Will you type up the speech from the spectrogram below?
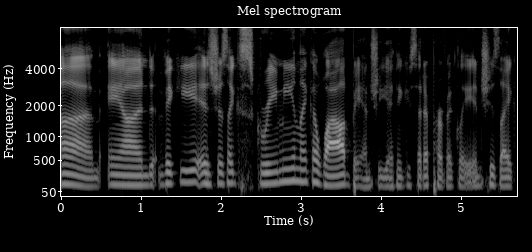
Um, and Vicky is just like screaming like a wild banshee. I think you said it perfectly. And she's like,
